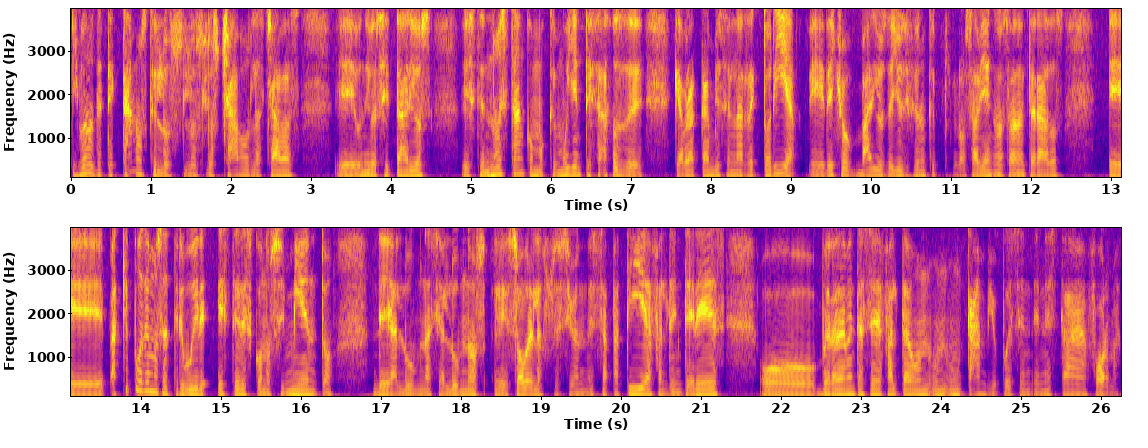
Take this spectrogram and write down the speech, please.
y bueno, detectamos que los, los, los chavos, las chavas eh, universitarios, este, no están como que muy enterados de que habrá cambios en la rectoría. Eh, de hecho, varios de ellos dijeron que pues, no sabían que no estaban enterados. Eh, ¿A qué podemos atribuir este desconocimiento de alumnas y alumnos sobre la sucesión? ¿Es apatía, falta de interés o verdaderamente hace falta un, cambio pues en, esta forma?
